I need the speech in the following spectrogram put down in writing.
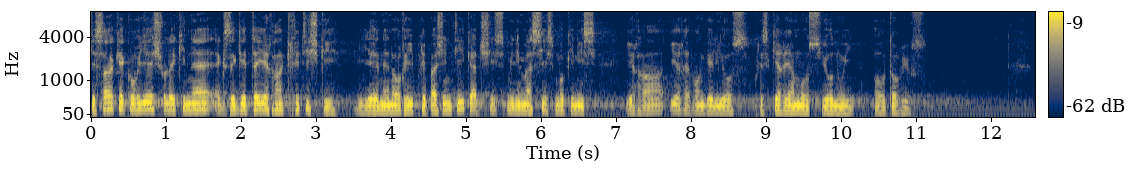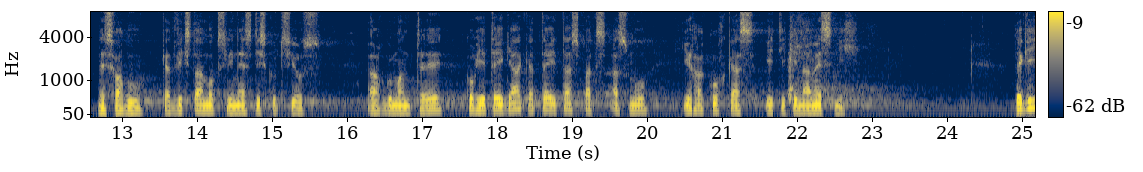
Tiesa, kai kurie šiuolaikiniai egzegetai yra kritiški, nenori pripažinti, kad šis minimasis mokinys yra ir Evangelijos priskiriamos Jonui autorius. Nesvarbu, kad vyksta mokslinės diskusijos, argumentai, kurie teigia, kad tai tas pats asmo yra kur kas įtikinamesni. Taigi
